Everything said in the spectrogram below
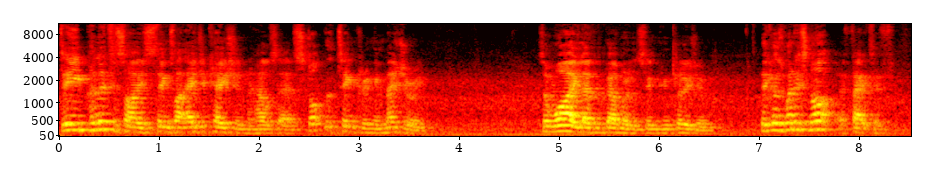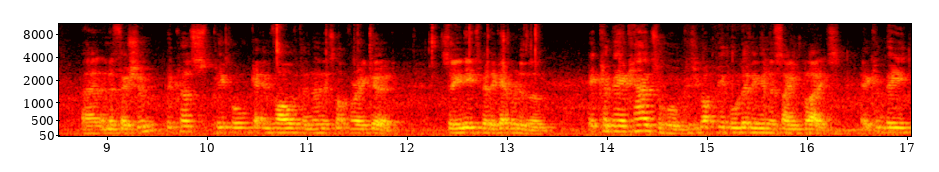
Depoliticise things like education and health care. Stop the tinkering and measuring. So why local governance in conclusion? Because when it's not effective Uh, and efficient, because people get involved and then it's not very good. So you need to be able to get rid of them. It can be accountable because you've got people living in the same place. It can be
